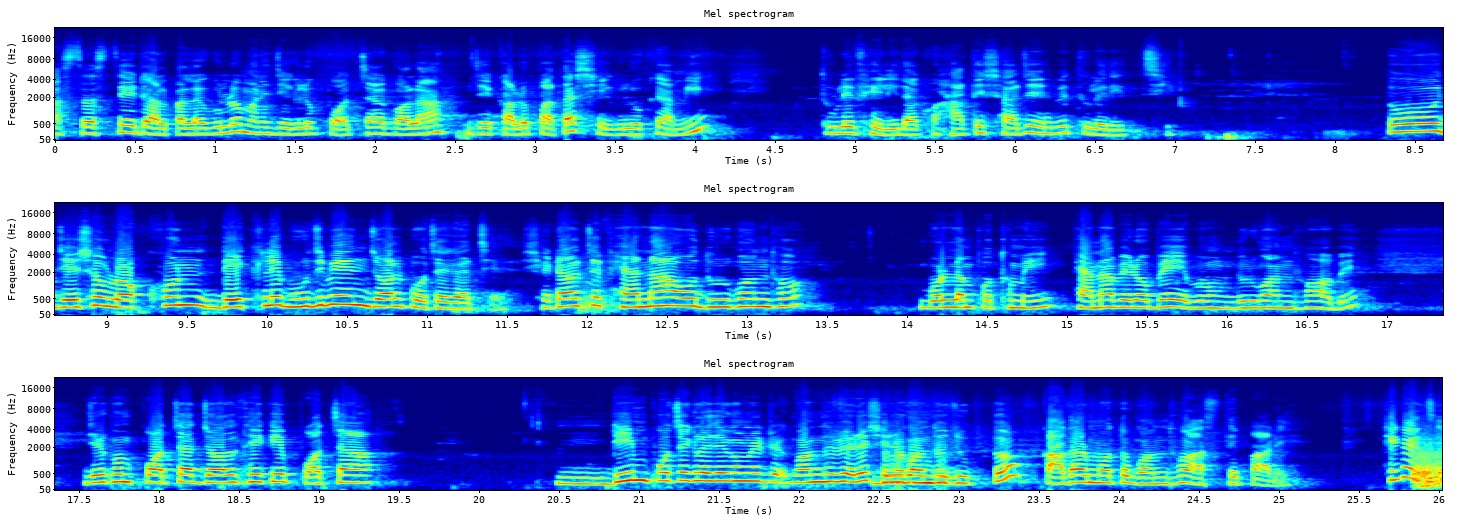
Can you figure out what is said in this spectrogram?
আস্তে আস্তে এই ডালপালাগুলো মানে যেগুলো পচা গলা যে কালো পাতা, সেগুলোকে আমি তুলে ফেলি। দেখো, হাতের সাহায্যে এভাবে তুলে দিচ্ছি। তো যেসব লক্ষণ দেখলে বুঝবেন জল পচে গেছে, সেটা হচ্ছে ফেনা ও দুর্গন্ধ। বললাম প্রথমেই, ফেনা বেরোবে এবং দুর্গন্ধ হবে। যেরকম পচা জল থেকে পচা ডিম পচে গেলে যেরকম গন্ধ বেরোয় সেটা গন্ধযুক্ত কাদার মতো গন্ধ আসতে পারে। ঠিক আছে?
